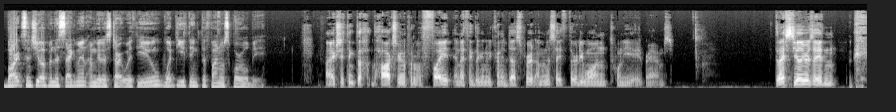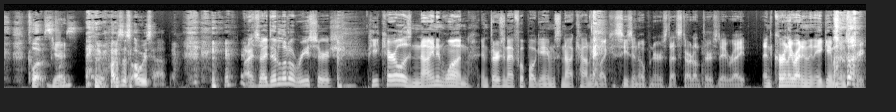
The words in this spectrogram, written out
Bart, since you opened the segment, I'm gonna start with you. What do you think the final score will be? I actually think the, the Hawks are going to put up a fight, and I think they're going to be kind of desperate. I'm going to say 31 28 Rams. Did I steal yours, Aiden? Close. Jared? close. How does this always happen? All right, so I did a little research. Pete Carroll is nine and one in Thursday night football games, not counting like season openers that start on Thursday, right? And currently riding an eight-game win streak.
